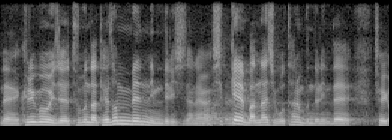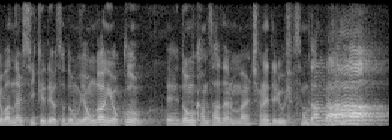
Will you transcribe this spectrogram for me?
네 그리고 이제 두 분 다 대선배님들이시잖아요. 쉽게 만나지 못하는 분들인데 저희가 만날 수 있게 되어서 너무 영광이었고 네 너무 감사하다는 말 전해드리고 싶습니다.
